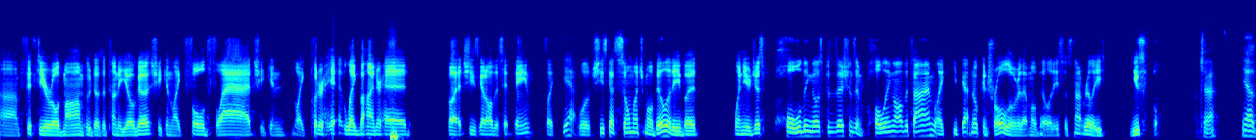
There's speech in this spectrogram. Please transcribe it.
50 um, year old mom who does a ton of yoga. She can like fold flat. She can like put her he- leg behind her head, but she's got all this hip pain. It's like, yeah, well, she's got so much mobility, but when you're just holding those positions and pulling all the time, like you've got no control over that mobility. So it's not really useful. Gotcha. Yeah.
